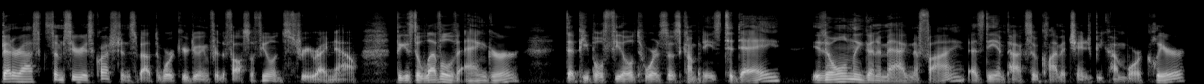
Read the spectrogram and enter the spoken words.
better ask some serious questions about the work you're doing for the fossil fuel industry right now. Because the level of anger that people feel towards those companies today is only going to magnify as the impacts of climate change become more clear.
